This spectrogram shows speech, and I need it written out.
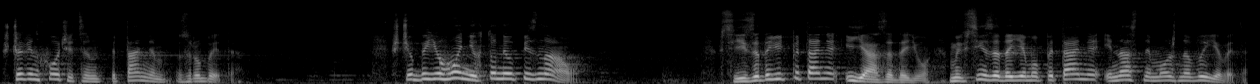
Що він хоче цим питанням зробити? Щоб його ніхто не впізнав. Всі задають питання, і я задаю. Ми всі задаємо питання, і нас не можна виявити.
